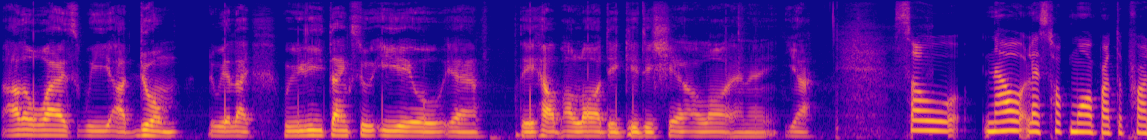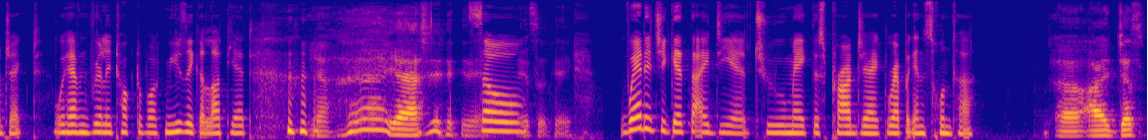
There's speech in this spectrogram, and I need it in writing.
Otherwise, we are doomed. We're like we really thanks to EAO. Yeah, they help a lot. They give they share a lot, and uh, yeah. So now let's talk more about the project. We haven't really talked about music a lot yet. yeah, yeah. So- it's okay. Where did you get the idea to make this project Rap Against Junta? uh, I just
